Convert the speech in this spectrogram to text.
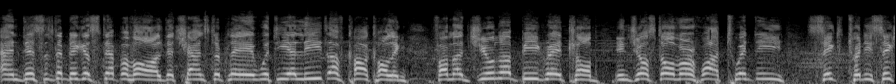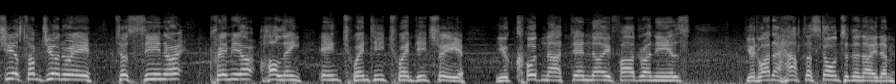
And this is the biggest step of all the chance to play with the elite of Cork Hurling from a junior B grade club in just over, what, 26, 26 years from January to senior Premier Hurling in 2023. You could not deny Father O'Neill's You'd want to have the stone to deny them.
